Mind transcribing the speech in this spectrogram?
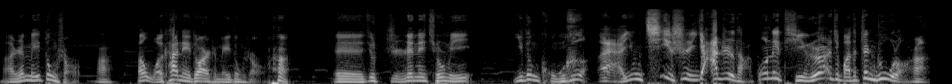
啊，人没动手啊。反正我看那段是没动手，哈，呃，就指着那球迷。一顿恐吓，哎，用气势压制他，光这体格就把他镇住了，是吧？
